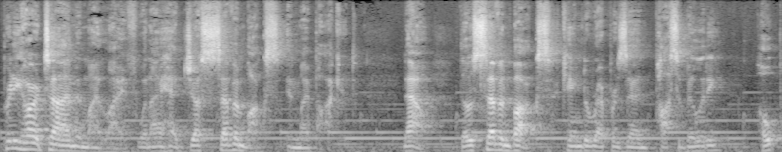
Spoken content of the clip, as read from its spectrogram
pretty hard time in my life when I had just seven bucks in my pocket. Now, those seven bucks came to represent possibility hope,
